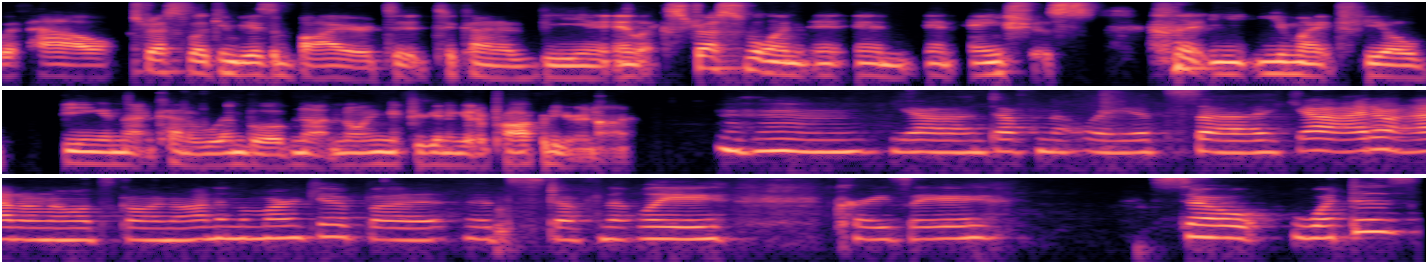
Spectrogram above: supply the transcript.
with how stressful it can be as a buyer to to kind of be in, like stressful and and, and anxious. You, you might feel being in that kind of limbo of not knowing if you're going to get a property or not Mm-hmm. Yeah, definitely. It's uh yeah, I don't I don't know what's going on in the market, but it's definitely crazy. So, what does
